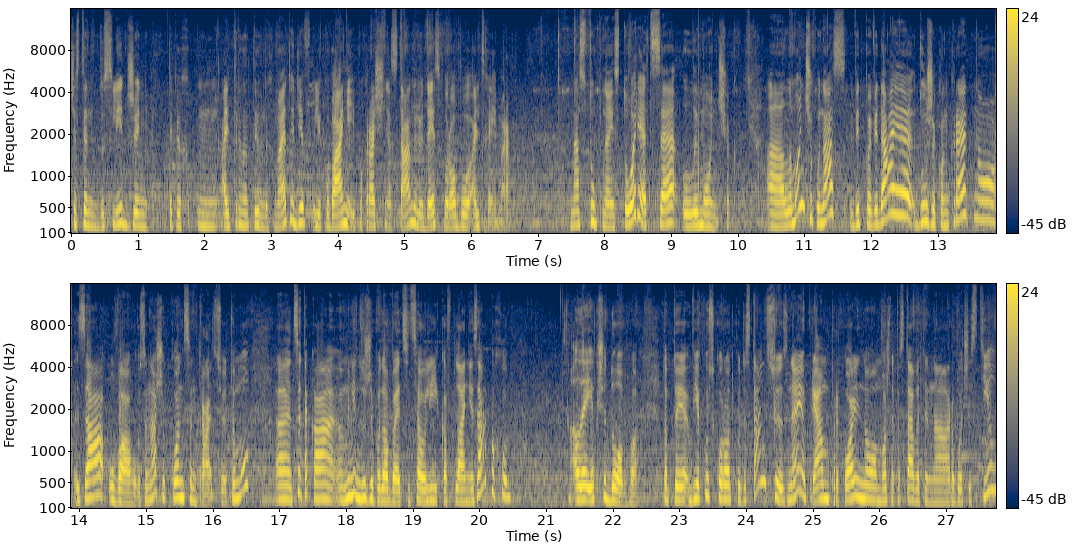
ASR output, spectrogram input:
частина досліджень таких альтернативних методів лікування і покращення стану людей з хворобою Альцгеймера. Наступна історія це лимончик. Лимончик у нас відповідає дуже конкретно за увагу, за нашу концентрацію. Тому е, це така, мені дуже подобається ця олійка в плані запаху, але якщо довго. Тобто в якусь коротку дистанцію з нею прям прикольно можна поставити на робочий стіл.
